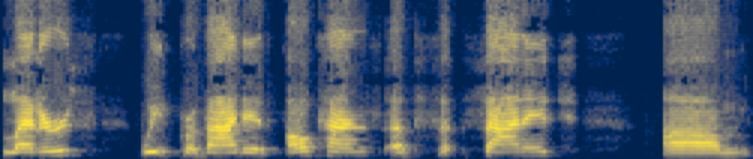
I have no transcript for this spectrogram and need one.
letters. We've provided all kinds of signage um,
